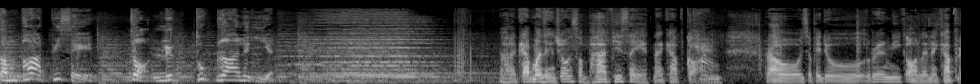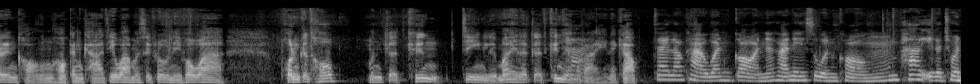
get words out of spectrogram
สัมภาษณ์พิเศษเจาะลึกทุกรายละเอียดเอาละครับมาถึงช่วงสัมภาษณ์พิเศษนะครับ ก่อนค่ะเราจะไปดูเรื่องนี้ก่อนเลยนะครับ เรื่องของหอการค้าที่ว่าเมื่อสักครู่นี้เพราะว่าผลกระทบ มันเกิดขึ้นจริงหรือไม่และเกิดขึ้นอย่างไรนะครับ ใช่แล้วค่ะวันก่อนนะคะ ในส่วนของภาคเอกชน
